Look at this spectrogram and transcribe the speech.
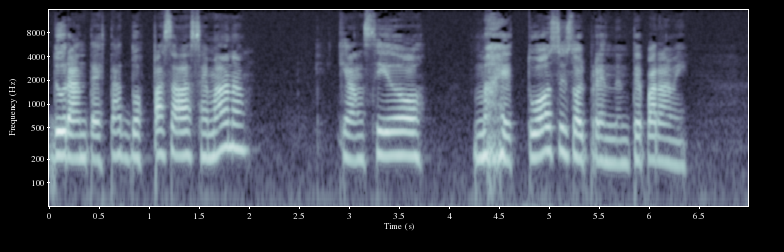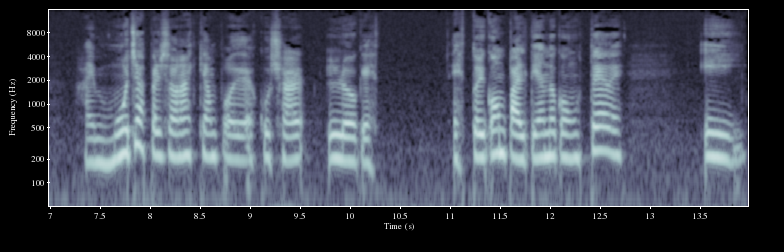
durante estas dos pasadas semanas que han sido majestuosas y sorprendentes para mí. Hay muchas personas que han podido escuchar lo que estoy compartiendo con ustedes y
